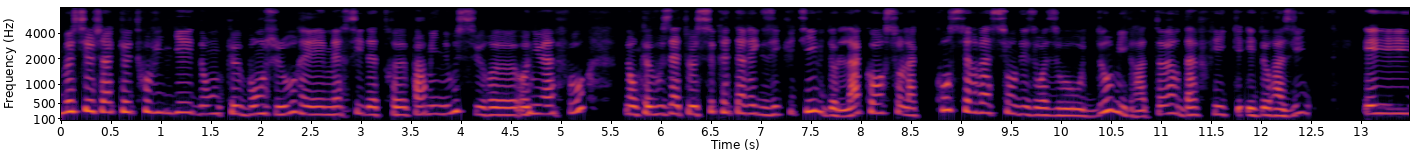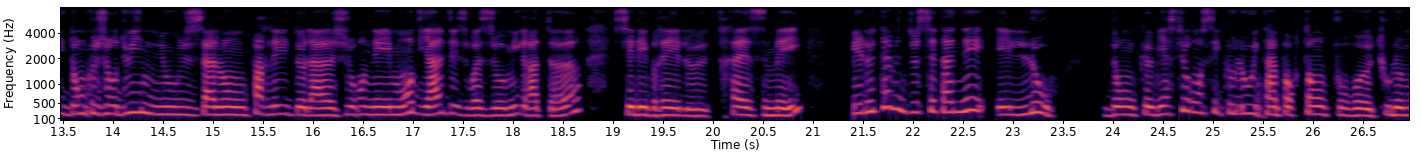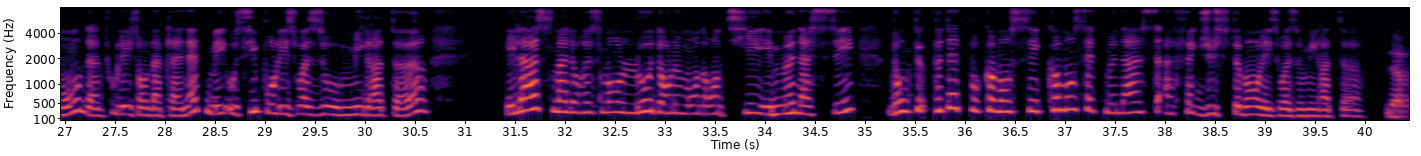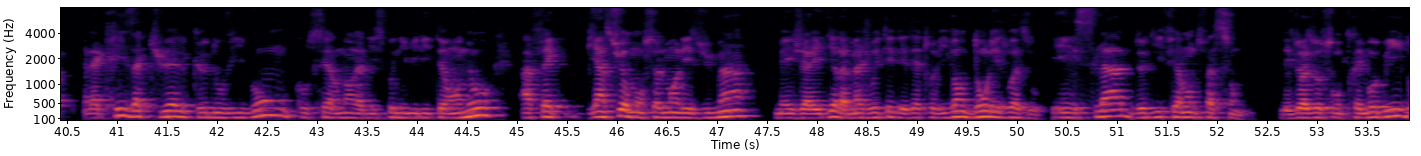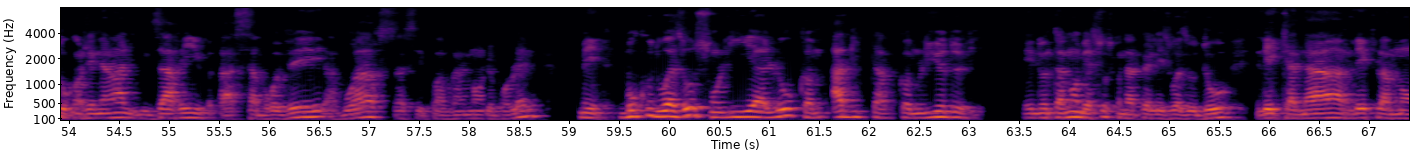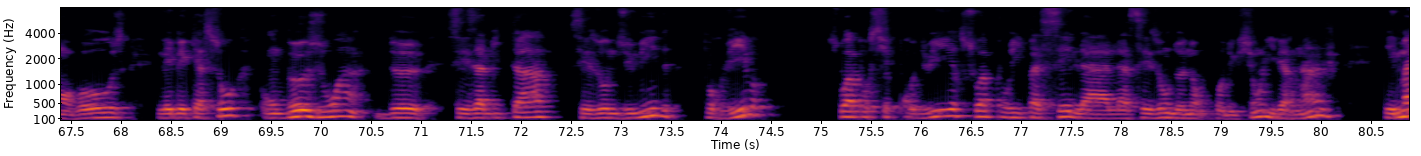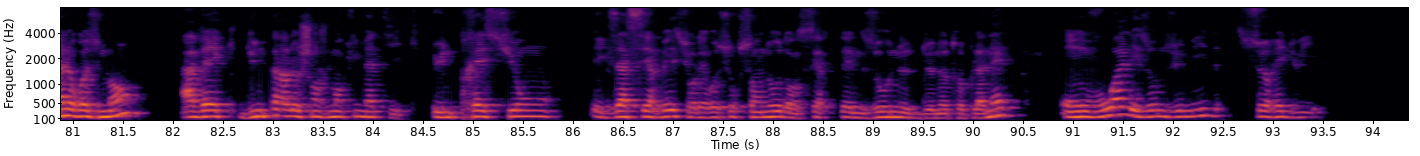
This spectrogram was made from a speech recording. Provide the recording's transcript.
Monsieur Jacques Trouvillier, donc euh, bonjour et merci d'être parmi nous sur euh, ONU Info. Donc, vous êtes le secrétaire exécutif de l'accord sur la conservation des oiseaux d'eau migrateurs d'Afrique et d'Eurasie. Et donc aujourd'hui, nous allons parler de la journée mondiale des oiseaux migrateurs, célébrée le 13 mai. Et le thème de cette année est l'eau. Donc, bien sûr, on sait que l'eau est importante pour euh, tout le monde, hein, tous les gens de la planète, mais aussi pour les oiseaux migrateurs. Hélas, malheureusement, l'eau dans le monde entier est menacée. Donc, peut-être pour commencer, comment cette menace affecte justement les oiseaux migrateurs? La crise actuelle que nous vivons concernant la disponibilité en eau affecte bien sûr non seulement les humains, mais j'allais dire la majorité des êtres vivants, dont les oiseaux. Et cela de différentes façons. Les oiseaux sont très mobiles, donc en général, ils arrivent à s'abreuver, à boire, ça c'est pas vraiment le problème. Mais beaucoup d'oiseaux sont liés à l'eau comme habitat, comme lieu de vie. Et notamment, bien sûr, ce qu'on appelle les oiseaux d'eau, les canards, les flamants roses, les bécassos ont besoin de ces habitats, ces zones humides pour vivre, soit pour s'y reproduire, soit pour y passer la, saison de non reproduction, l'hivernage. Et malheureusement, avec d'une part le changement climatique, une pression exacerbée sur les ressources en eau dans certaines zones de notre planète, on voit les zones humides se réduire.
